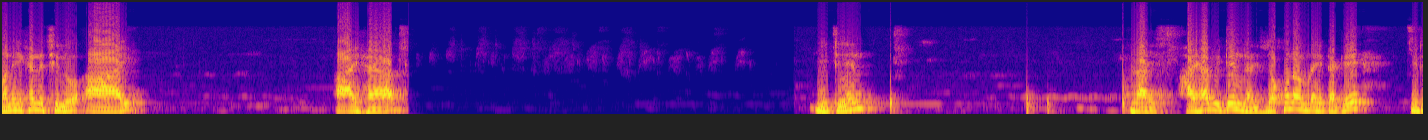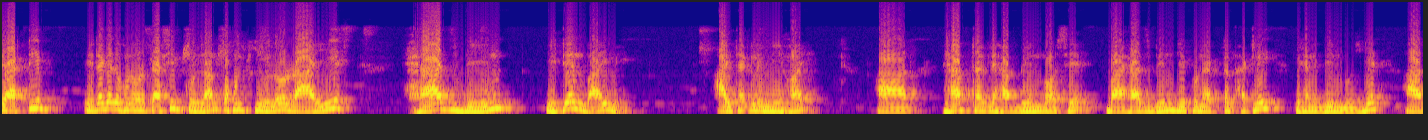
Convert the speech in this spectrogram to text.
মানে এখানে ছিল I I have eaten rice I have eaten rice যখন আমরা এটাকে, এটা অ্যাক্টিভ এটাকে যখন আমরা প্যাসিভ করলাম, তখন কি হলো? Rice has been eaten by me I থাকলে মি হয়, আর হ্যাভ থাকলে হ্যাভ বিন বসে, বা হ্যাজ বিন যে কোনো একটা থাকলেই এখানে বিন বসবে। আর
